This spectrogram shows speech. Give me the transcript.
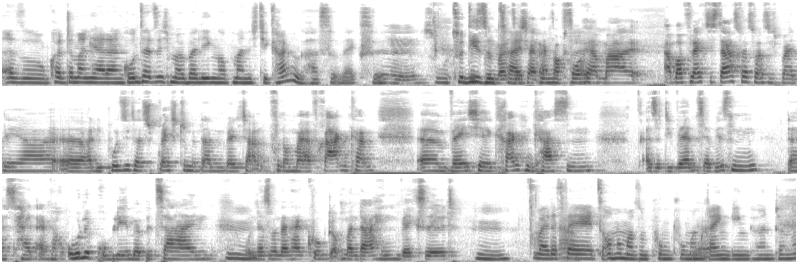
also könnte man ja dann grundsätzlich mal überlegen, ob man nicht die Krankenkasse wechselt. So zu diesem man Zeitpunkt. sich halt einfach vorher mal, aber vielleicht ist das was, was ich bei der äh, Adipositas-Sprechstunde dann, wenn ich da anrufe, nochmal erfragen kann, ähm, welche Krankenkassen, also die werden es ja wissen, das halt einfach ohne Probleme bezahlen Hm. und dass man dann halt guckt, ob man dahin wechselt. Weil das wäre ja jetzt auch nochmal so ein Punkt, wo man Ja. reingehen könnte. Ne?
